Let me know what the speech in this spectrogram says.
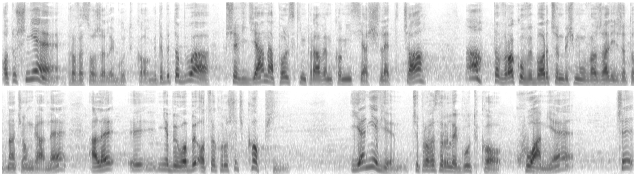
Otóż nie, profesorze Legutko. Gdyby to była przewidziana polskim prawem komisja śledcza, no, to w roku wyborczym byśmy uważali, że to naciągane, ale y, nie byłoby o co kruszyć kopii. I ja nie wiem, czy profesor Legutko kłamie, czy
